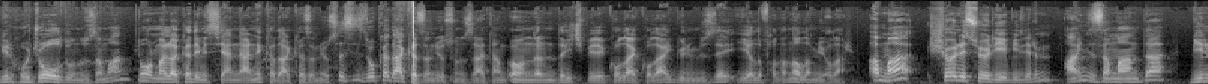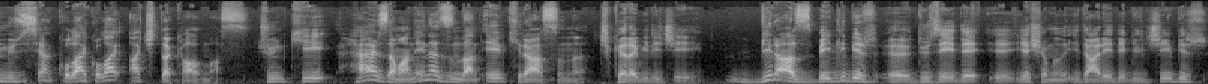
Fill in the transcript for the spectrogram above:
Bir hoca olduğunuz zaman normal akademisyenler ne kadar kazanıyorsa siz de o kadar kazanıyorsunuz zaten. Onların da hiçbiri kolay kolay günümüzde yalı falan alamıyorlar. Ama şöyle söyleyebilirim. Aynı zamanda bir müzisyen kolay kolay aç da kalmaz. Çünkü her zaman en azından ev kirasını çıkarabileceği, biraz belli bir e, düzeyde e, yaşamını idare edebileceği bir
